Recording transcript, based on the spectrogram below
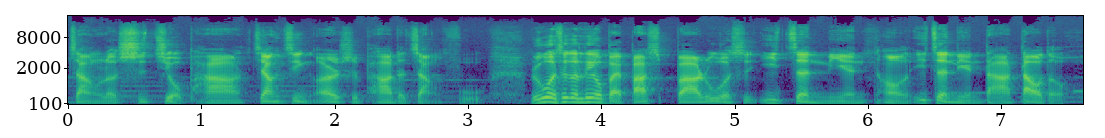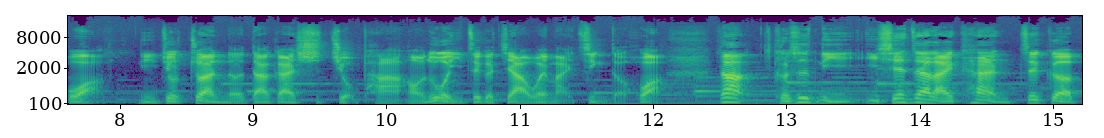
涨了十九趴，将近二十趴的涨幅。如果这个六百八十八如果是一整年哈，一整年达到的话。你就赚了大概十九趴哈，如果以这个价位买进的话，那可是你以现在来看这个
